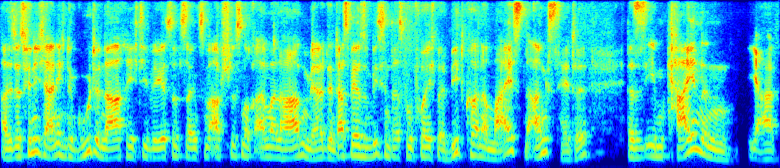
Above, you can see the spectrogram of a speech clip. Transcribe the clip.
Also das finde ich eigentlich eine gute Nachricht, die wir jetzt sozusagen zum Abschluss noch einmal haben. Ja? Denn das wäre so ein bisschen das, wovor ich bei Bitcoin am meisten Angst hätte, dass es eben keinen, ja,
